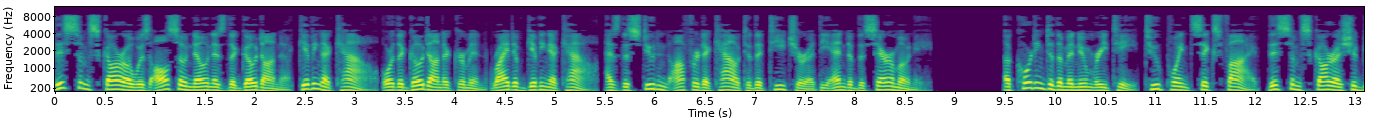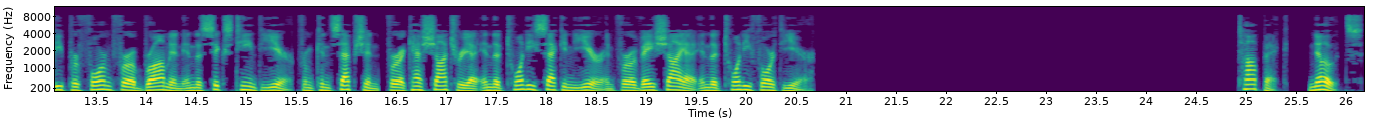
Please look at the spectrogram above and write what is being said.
This samskara was also known as the godana giving a cow or the godanakarman rite of giving a cow, as the student offered a cow to the teacher at the end of the ceremony. According to the Manusmriti 2.65, this samskara should be performed for a Brahmin in the 16th year from conception, for a Kshatriya in the 22nd year and for a Vaishya in the 24th year. Notes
